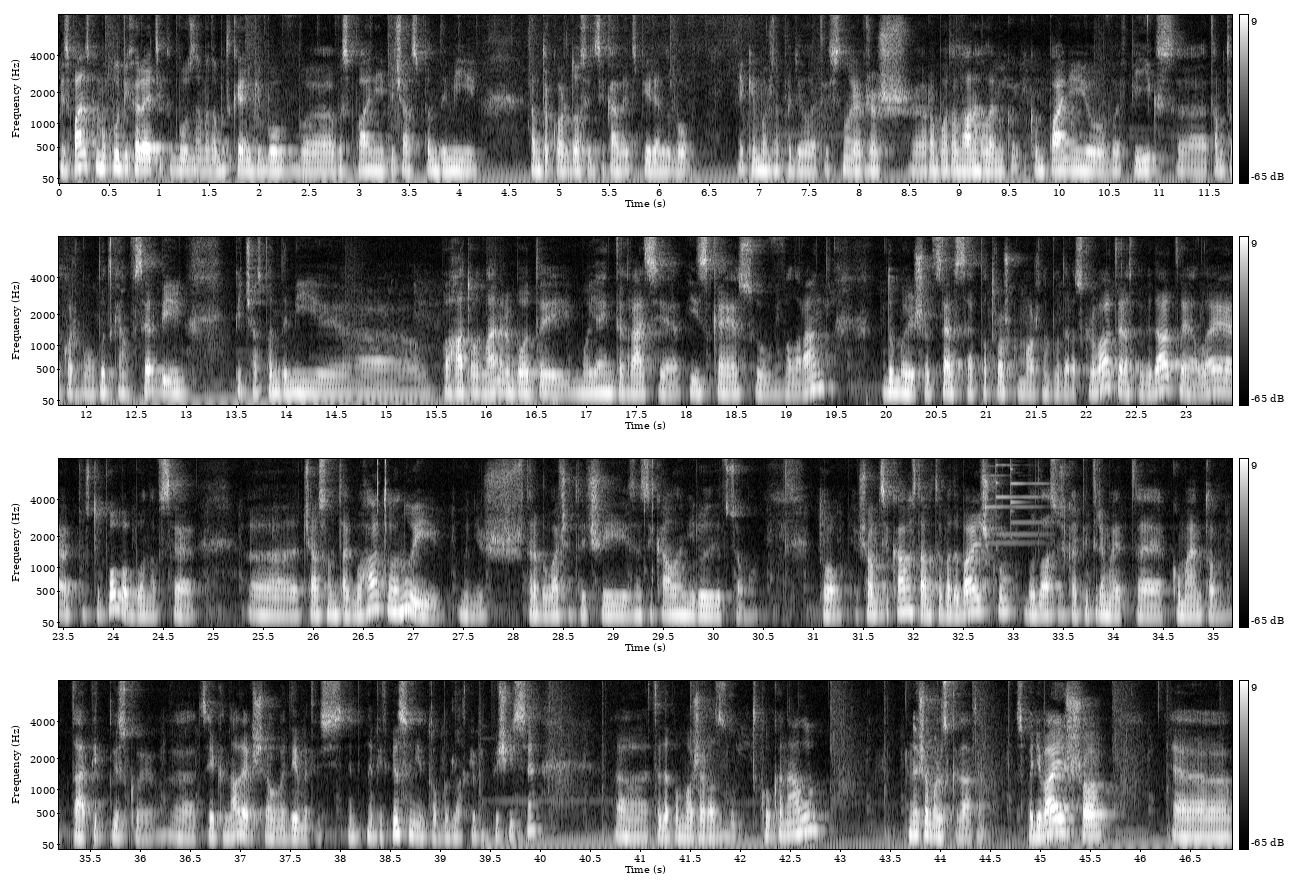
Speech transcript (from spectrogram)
іспанському клубі Heretics, був з ними на буткемпі, був е, в Іспанії під час пандемії. Там також досить цікавий експірієнс був, яким можна поділитись. Ну, я вже ж робота з ангелем і компанією в FPX, там також був буткемп в Сербії під час пандемії е, багато онлайн роботи, і моя інтеграція із КС в Valorant. Думаю, що це все потрошку можна буде розкривати, розповідати, але поступово, бо на все е, часу не так багато. Ну і мені ж треба бачити, чи зацікавлені люди в цьому. То, якщо вам цікаво, ставте подобаєчку, будь ласка, підтримайте коментом та підпискою е, цей канал. Якщо ви дивитесь не- підписані, то будь ласка, підпишіться. Це допоможе розвитку каналу. Ну, що можу сказати? Сподіваюсь, що е,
